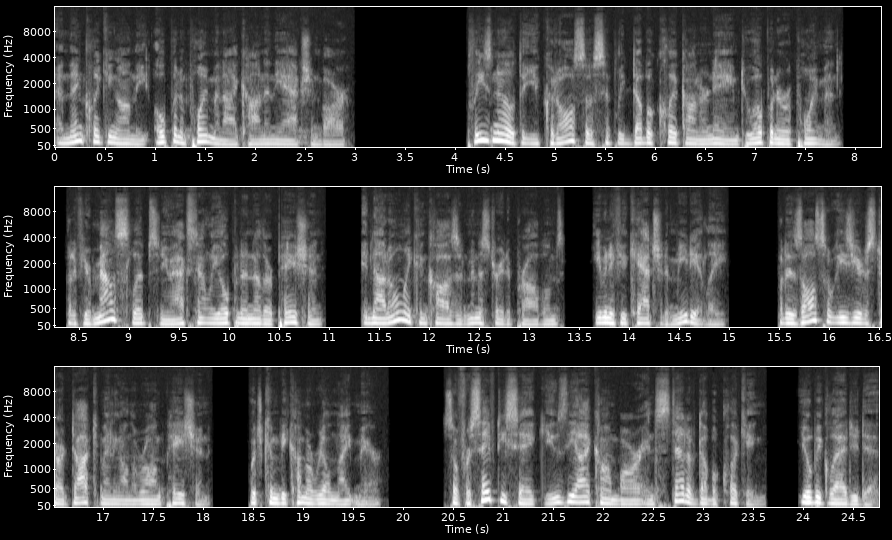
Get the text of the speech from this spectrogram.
And then clicking on the Open Appointment icon in the action bar. Please note that you could also simply double click on her name to open her appointment, but if your mouse slips and you accidentally open another patient, it not only can cause administrative problems, even if you catch it immediately, but it is also easier to start documenting on the wrong patient, which can become a real nightmare. So for safety's sake, use the icon bar instead of double clicking. You'll be glad you did.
